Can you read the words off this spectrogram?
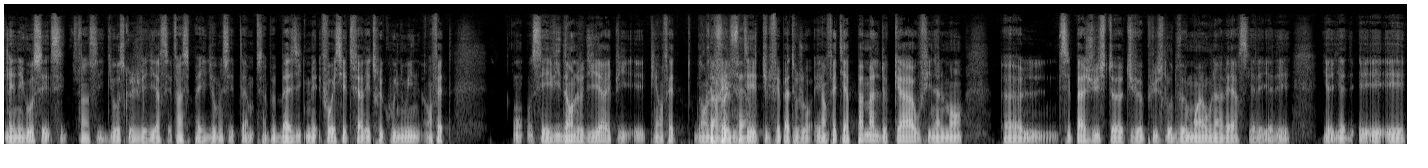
les négos, c'est enfin c'est idiot ce que je vais dire. C'est enfin c'est pas idiot, mais c'est un, peu basique. Mais il faut essayer de faire des trucs win-win. En fait, c'est évident de le dire, et puis et puis en fait, dans la faut le réalité, tu le fais pas toujours. Et en fait, il y a pas mal de cas où finalement, euh, c'est pas juste euh, tu veux plus, l'autre veut moins, ou l'inverse. Il y a des, il y a des, il y a, il y a des- et, et, et,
